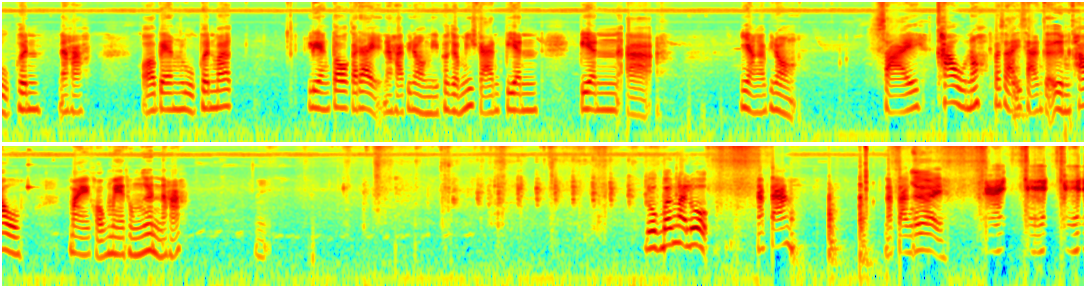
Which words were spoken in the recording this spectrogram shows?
ลูกเพิ่นนะคะ ขอแบ่งลูกเพิ่นมาเลี้ยงต่อก็ได้นะคะ พี่น้องนี่เพิ่นก็มีการเปลี่ยนเปลี่ยนอ่าอย่างอะพี่น้อง สายเข้าเนาะภาษาอีสานก็เอินเข้าไม้ของแม่ทงเงินนะคะนี่ลูกเบิ้งละลูก นับตังนับตังเอ้ยแอะแอะแอะ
